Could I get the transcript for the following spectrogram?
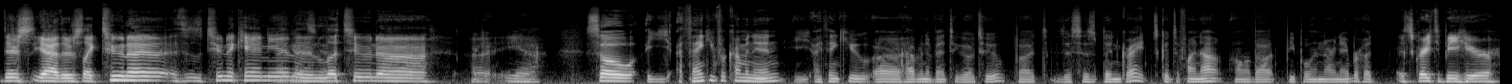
There's yeah, there's like tuna. This is Tuna Canyon guess, and yeah. La Tuna. Uh, Okay. yeah, So y- thank you for coming in. Y- I think you uh, have an event to go to, but this has been great. It's good to find out all about people in our neighborhood. it's great to be here.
